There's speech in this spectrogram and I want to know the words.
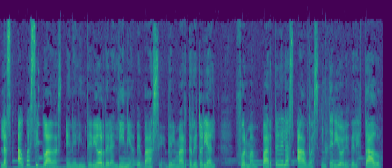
Las aguas situadas en el interior de las líneas de base del mar territorial forman parte de las aguas interiores del Estado.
